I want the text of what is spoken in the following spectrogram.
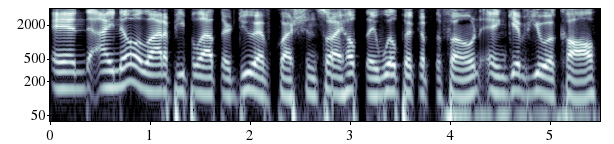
And I know a lot of people out there do have questions, so I hope they will pick up the phone and give you a call.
